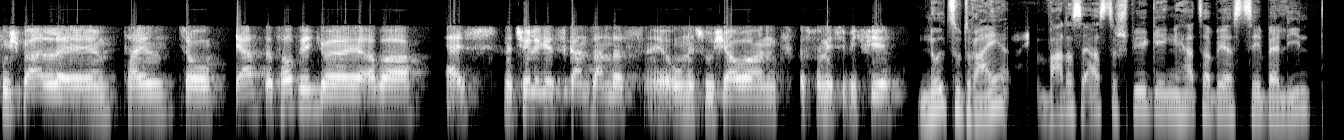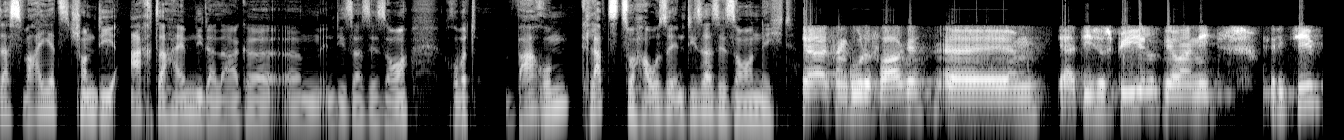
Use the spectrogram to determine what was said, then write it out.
Fußball äh, teilen. So, ja, das hoffe ich, äh, aber ja, es, natürlich ist es ganz anders äh, ohne Zuschauer und das vermisse ich viel. 0 zu 3 war das erste Spiel gegen Hertha BSC Berlin. Das war jetzt schon die achte Heimniederlage ähm, in dieser Saison. Robert, Warum klappt es zu Hause in dieser Saison nicht? Ja, ist eine gute Frage. Ähm, ja, dieses Spiel, wir waren nicht effektiv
